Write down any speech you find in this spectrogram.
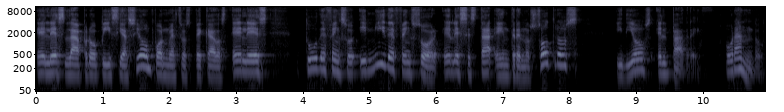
Él es la propiciación por nuestros pecados. Él es tu defensor y mi defensor. Él está entre nosotros y Dios el Padre, orando.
